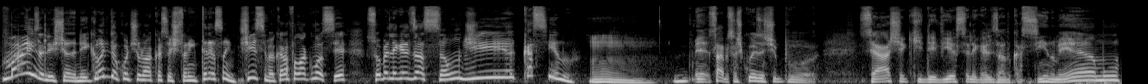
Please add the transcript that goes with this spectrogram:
Mas, Alexandre Nick, antes de eu continuar com essa história interessantíssima, eu quero falar com você sobre a legalização de cassino. hum. É, sabe, essas coisas tipo. Você acha que devia ser legalizado o cassino mesmo?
